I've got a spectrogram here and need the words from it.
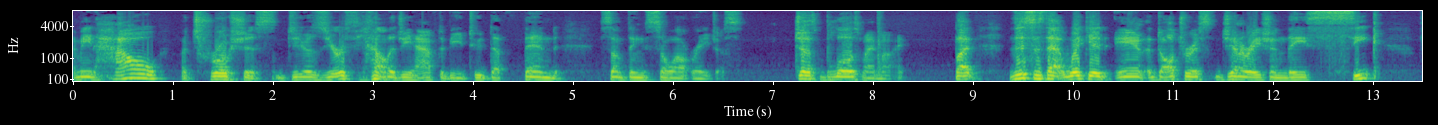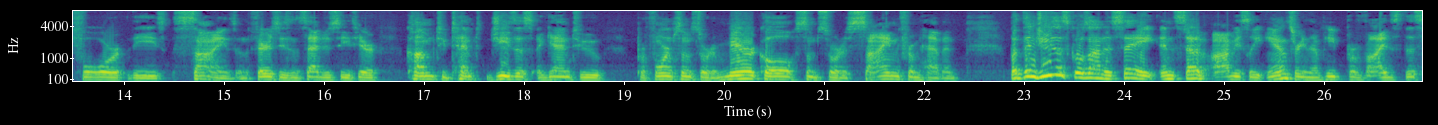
I mean, how atrocious does your theology have to be to defend something so outrageous? Just blows my mind. But this is that wicked and adulterous generation. They seek for these signs. And the Pharisees and Sadducees here come to tempt Jesus again to perform some sort of miracle, some sort of sign from heaven. But then Jesus goes on to say, instead of obviously answering them, he provides this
